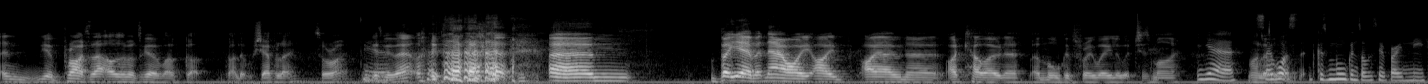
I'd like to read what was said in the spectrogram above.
and you know, prior to that, I was about to go. Well, I've got got a little Chevrolet. It's all right. It gives me about. um, but yeah, but now I I, I own a I co-own a, a Morgan three wheeler, which is my. Yeah. My so what's because Morgan's obviously a very niche.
